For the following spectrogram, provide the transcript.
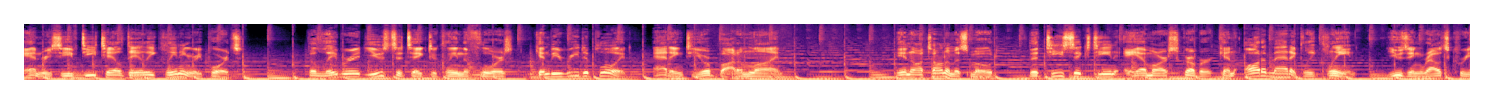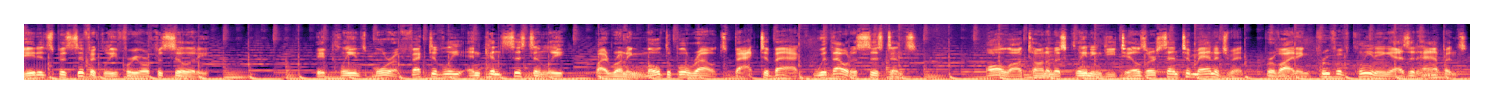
and receive detailed daily cleaning reports. The labor it used to take to clean the floors can be redeployed, adding to your bottom line. In autonomous mode, the T16 AMR scrubber can automatically clean using routes created specifically for your facility. It cleans more effectively and consistently by running multiple routes back to back without assistance. All autonomous cleaning details are sent to management, providing proof of cleaning as it happens.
